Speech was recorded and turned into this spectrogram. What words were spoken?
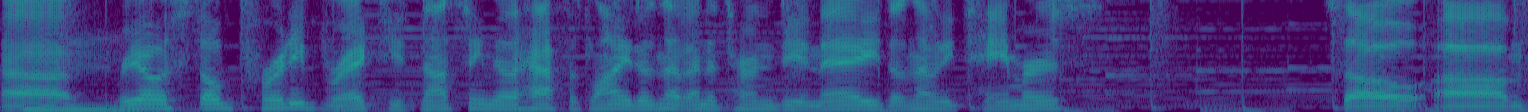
Uh Mm. Ryo is still pretty bricked. He's not seeing the other half of his line. He doesn't have end of turn DNA, he doesn't have any tamers. So um,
